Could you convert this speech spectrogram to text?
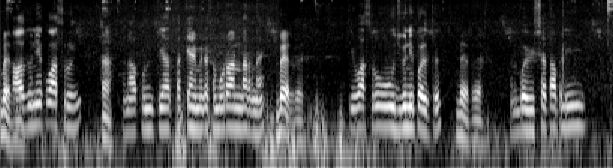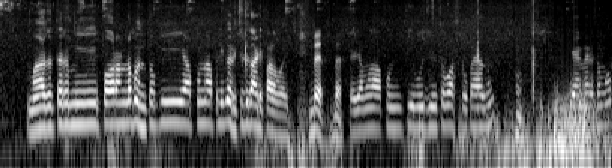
बरं अजून एक वासरू आहे. हां. आणि आपण ती आता कॅमेरा समोर आणणार नाही. बरं बरं. ती वासरू उजवीने पळतं. बरं बरं. आणि भविष्यात आपली माझं तर मी पोरांना म्हणतो की आपण आपली घरचीच गाडी पळवायची. बरं बरं. त्याच्यामुळे आपण ती उजवीचं वासरू काय अजून? हं. कॅमेरा समोर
